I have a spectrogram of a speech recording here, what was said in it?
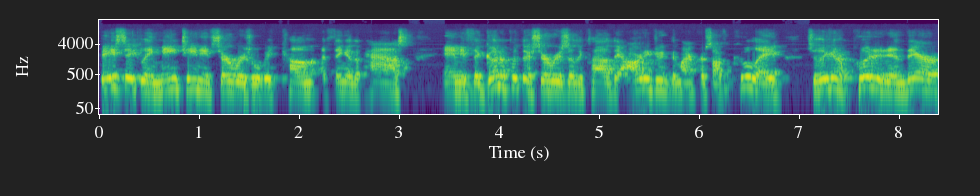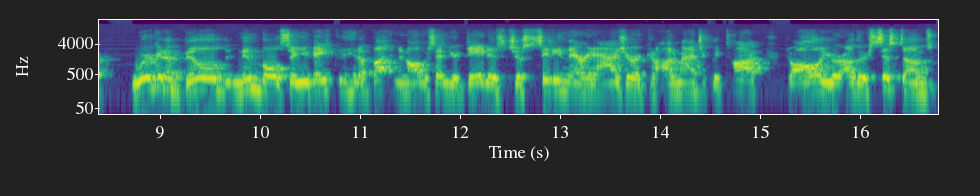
Basically, maintaining servers will become a thing of the past. And if they're going to put their servers in the cloud, they already drink the Microsoft Kool Aid. So they're going to put it in there we're going to build Nimble so you basically hit a button and all of a sudden your data is just sitting there in Azure and can automatically talk to all your other systems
